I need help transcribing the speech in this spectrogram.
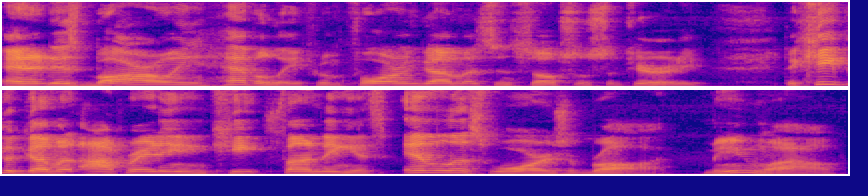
and it is borrowing heavily from foreign governments and Social Security to keep the government operating and keep funding its endless wars abroad. Meanwhile,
